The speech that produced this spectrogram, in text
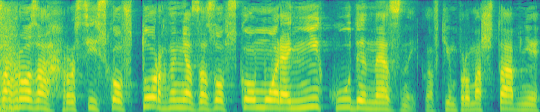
Загроза російського вторгнення з Азовського моря нікуди не зникла. Втім, про масштабні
